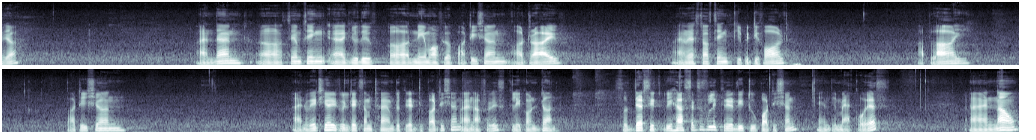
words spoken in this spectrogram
yeah and then uh, same thing uh, give the uh, name of your partition or drive. And rest of thing keep it default. Apply. Partition. And wait here it will take some time to create the partition. And after this click on done. So that's it. We have successfully created the two partition in the mac os and now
